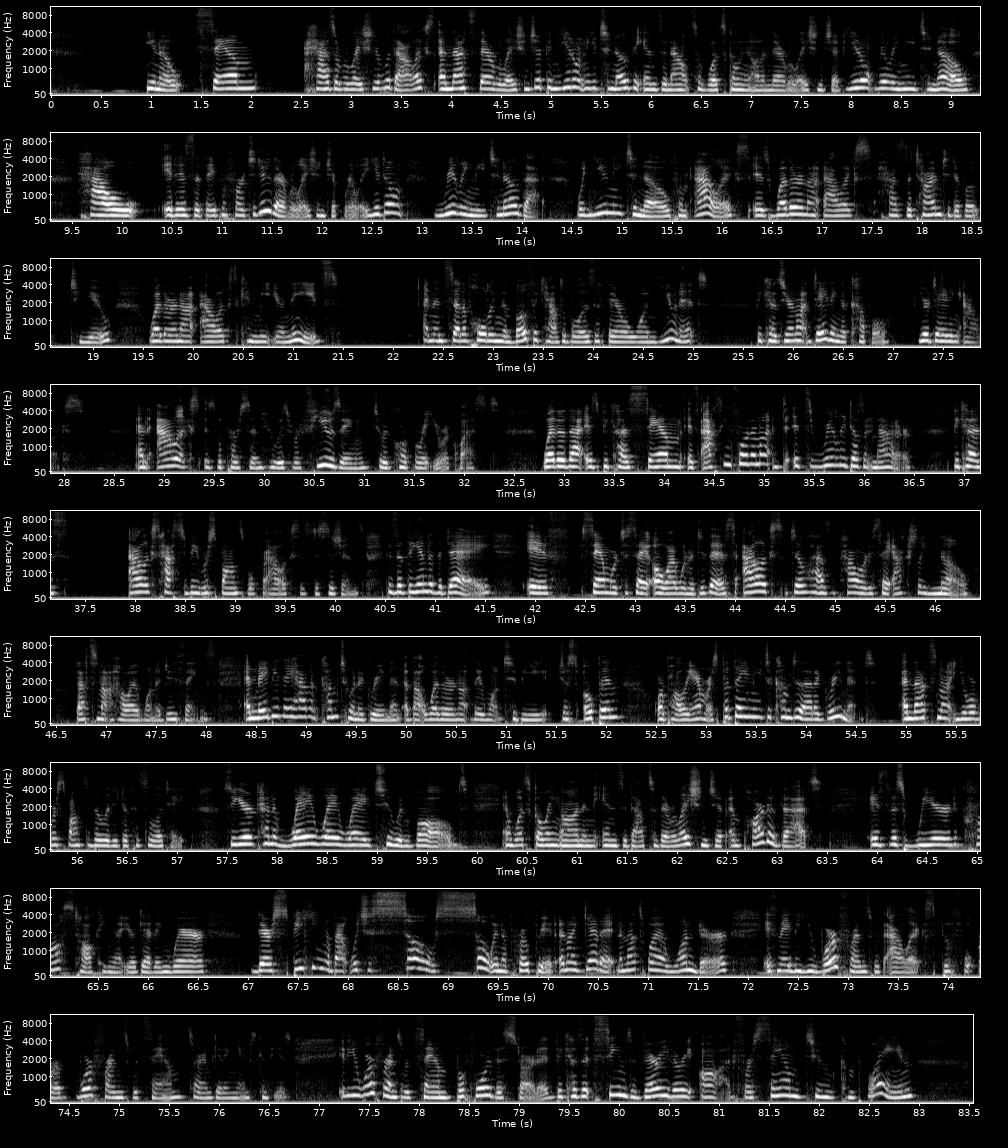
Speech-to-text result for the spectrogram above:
you know, Sam has a relationship with Alex, and that's their relationship, and you don't need to know the ins and outs of what's going on in their relationship. You don't really need to know how it is that they prefer to do their relationship, really. You don't really need to know that. What you need to know from Alex is whether or not Alex has the time to devote to you, whether or not Alex can meet your needs, and instead of holding them both accountable as if they are one unit, because you're not dating a couple, you're dating Alex and Alex is the person who is refusing to incorporate your requests. Whether that is because Sam is asking for it or not, it really doesn't matter because Alex has to be responsible for Alex's decisions. Because at the end of the day, if Sam were to say, "Oh, I want to do this," Alex still has the power to say, "Actually, no." That's not how I want to do things. And maybe they haven't come to an agreement about whether or not they want to be just open or polyamorous, but they need to come to that agreement And that's not your responsibility to facilitate. So you're kind of way, way, way too involved in what's going on in the ins and outs of their relationship. And part of that is this weird cross talking that you're getting where they're speaking about which is so so inappropriate. And i get it. And that's why i wonder if maybe you were friends with alex before or were friends with sam. Sorry i'm getting names confused. If you were friends with sam before this started because it seems very very odd for sam to complain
